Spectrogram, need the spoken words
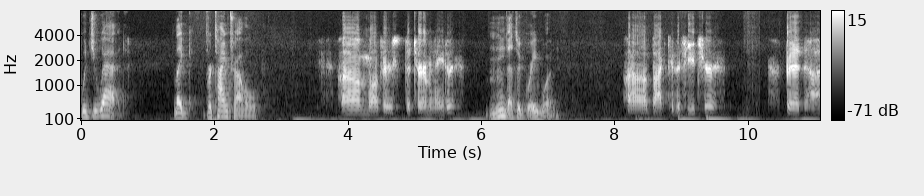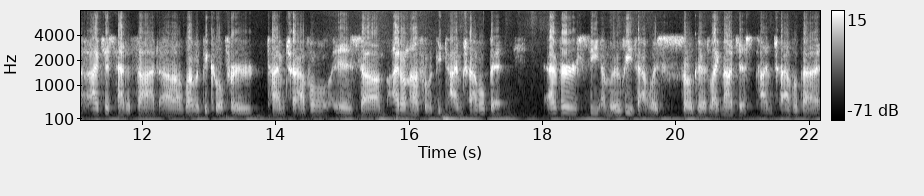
would you add? Like for time travel. Um, well, there's The Terminator, Mm, that's a great one. uh, Back to the Future. But uh, I just had a thought. Uh, what would be cool for time travel is um, I don't know if it would be time travel, but ever see a movie that was so good, like not just time travel, but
